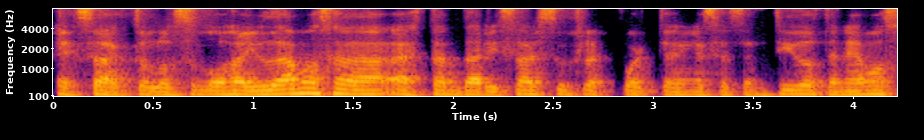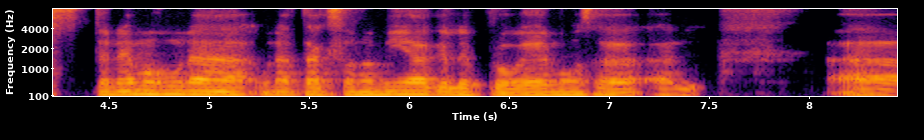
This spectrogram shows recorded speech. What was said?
Exacto, los, los ayudamos a, a, estandarizar sus reportes en ese sentido. Tenemos, tenemos una, una taxonomía que le proveemos a, a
